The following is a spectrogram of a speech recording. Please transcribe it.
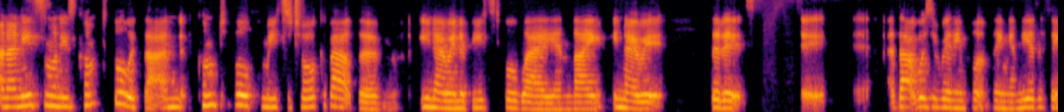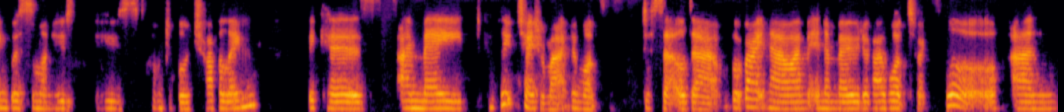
and I need someone who's comfortable with that and comfortable for me to talk about them, you know, in a beautiful way and like, you know, it that it's it, that was a really important thing. And the other thing was someone who's who's comfortable traveling because I made completely change my mind and want to to settle down. But right now, I'm in a mode of I want to explore. And,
